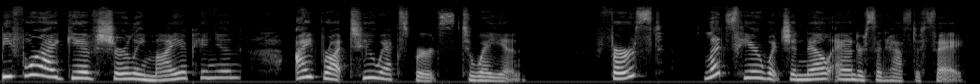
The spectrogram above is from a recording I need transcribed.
Before I give Shirley my opinion, I've brought two experts to weigh in. First, let's hear what Janelle Anderson has to say.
